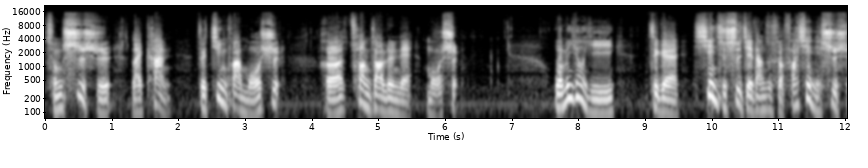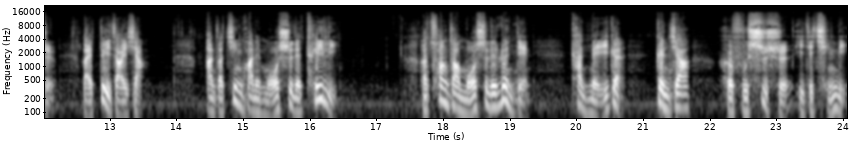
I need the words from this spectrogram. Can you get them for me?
从事实来看这进化模式和创造论的模式。我们要以这个现实世界当中所发现的事实来对照一下，按照进化的模式的推理和创造模式的论点。看哪一个更加合乎事实以及情理？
